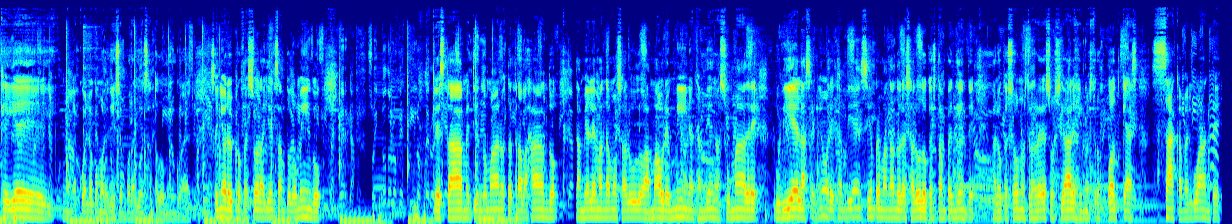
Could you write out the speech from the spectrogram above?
que no me acuerdo cómo le dicen por allá en Santo Domingo él. Señor, el profesor allá en Santo Domingo que está metiendo mano, está trabajando. También le mandamos saludos a Maure Mina, también a su madre, Rubiela, señores, también siempre mandándole saludos que están pendientes a lo que son nuestras redes sociales y nuestros podcasts. Sácame el guante.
